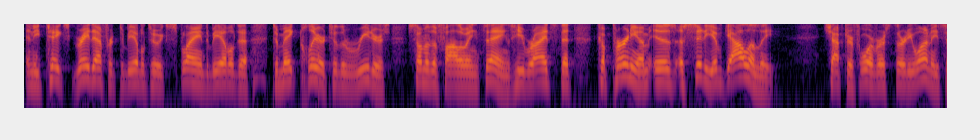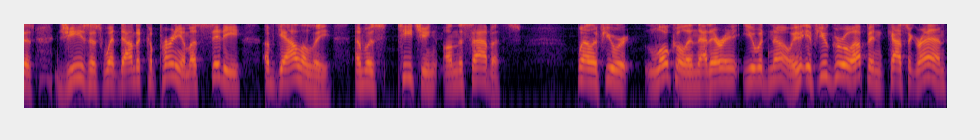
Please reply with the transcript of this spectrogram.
and he takes great effort to be able to explain, to be able to, to make clear to the readers some of the following things. He writes that Capernaum is a city of Galilee. Chapter 4, verse 31, he says, Jesus went down to Capernaum, a city of Galilee, and was teaching on the Sabbaths. Well, if you were local in that area, you would know. If you grew up in Casa Grande,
